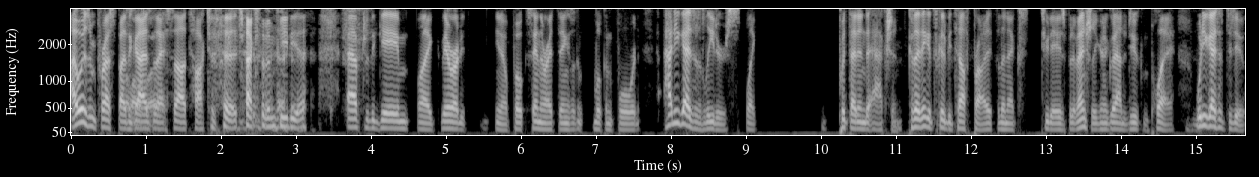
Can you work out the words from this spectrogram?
I was impressed by the guys that I saw talk to the talk to the media after the game. Like they were already you know, folks saying the right things, looking, looking forward. How do you guys as leaders like put that into action? Because I think it's going to be tough probably for the next two days, but eventually you're going to go down to Duke and play. Mm-hmm. What do you guys have to do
